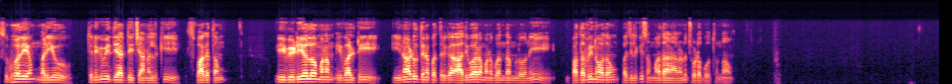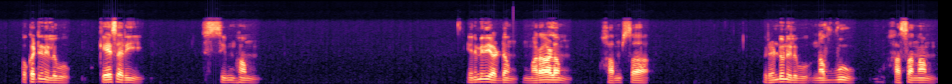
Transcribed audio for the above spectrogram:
శుభోదయం మరియు తెలుగు విద్యార్థి ఛానల్కి స్వాగతం. ఈ వీడియోలో మనం ఇవాల్టి ఈనాడు దినపత్రిక ఆదివారం అనుబంధంలోని పదవినోదం ప్రజలకి పజిల్కి సమాధానాలను చూడబోతున్నాం. ఒకటి నిలువు. కేసరి సింహం. ఎనిమిది అడ్డం. మరాళం. హంస. రెండు నిలువు. నవ్వు. హసనం.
